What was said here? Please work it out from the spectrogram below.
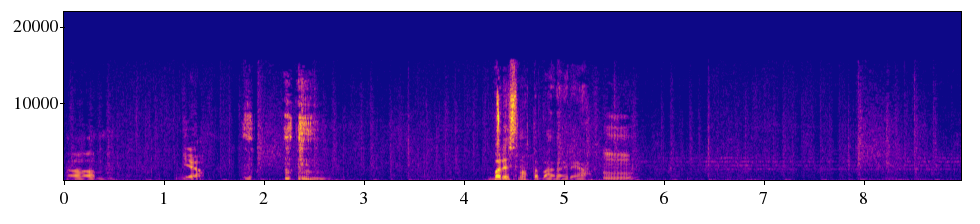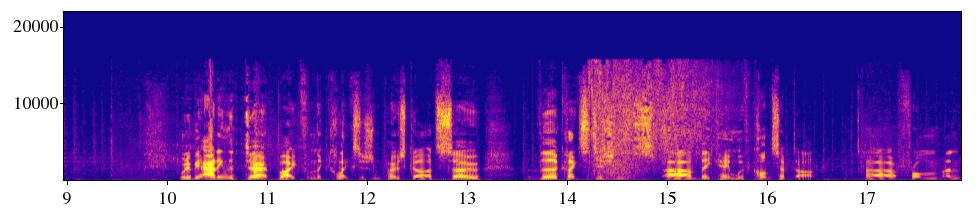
Um, yeah. but it's not a bad idea. Mm. We'll be adding the dirt bike from the collect edition postcards. So the collect editions, um, they came with concept art uh, from, and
